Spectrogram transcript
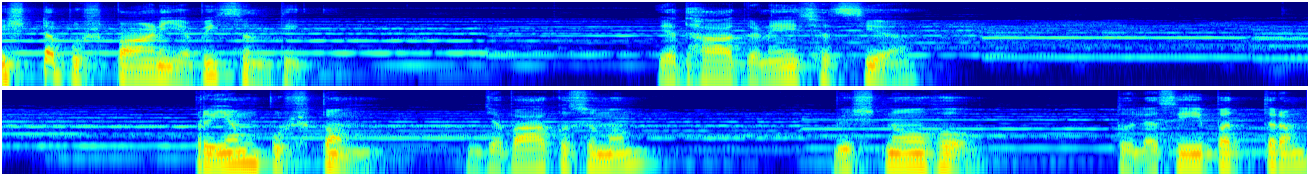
इष्टपुष्पाणि अपि सन्ति। यथा गणेशस्य प्रियं पुष्पं जपाकुसुमं विष्णोः तुलसीपत्रं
